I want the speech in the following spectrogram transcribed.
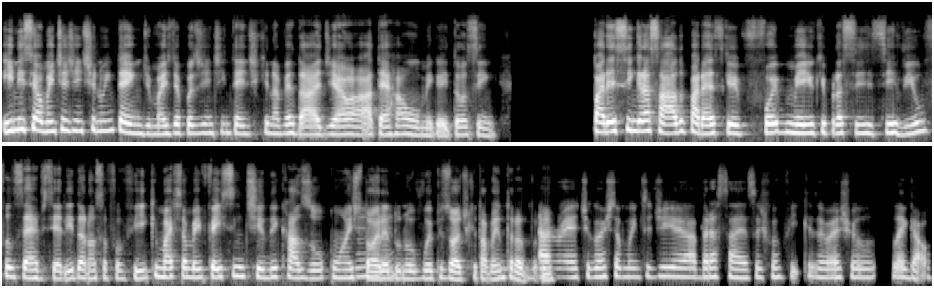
inicialmente a gente não entende, mas depois a gente entende que na verdade é a a Terra Ômega, então assim, parece engraçado, parece que foi meio que pra se servir o fanservice ali da nossa fanfic, mas também fez sentido e casou com a história Uhum. do novo episódio que estava entrando, A né. Riot gosta muito de abraçar essas fanfics, eu acho legal.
